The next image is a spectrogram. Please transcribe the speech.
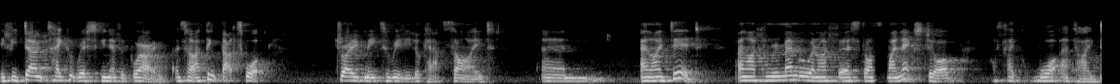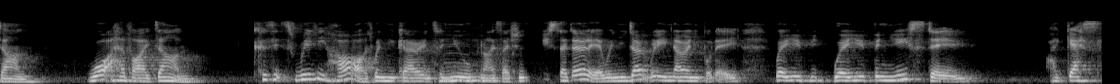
If you don't take a risk, you never grow. And so I think that's what drove me to really look outside. Um, and I did. And I can remember when I first started my next job, I was like, what have I done? What have I done? because it's really hard when you go into a new mm. organisation. You said earlier when you don't really know anybody, where you've where you've been used to, I guess,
